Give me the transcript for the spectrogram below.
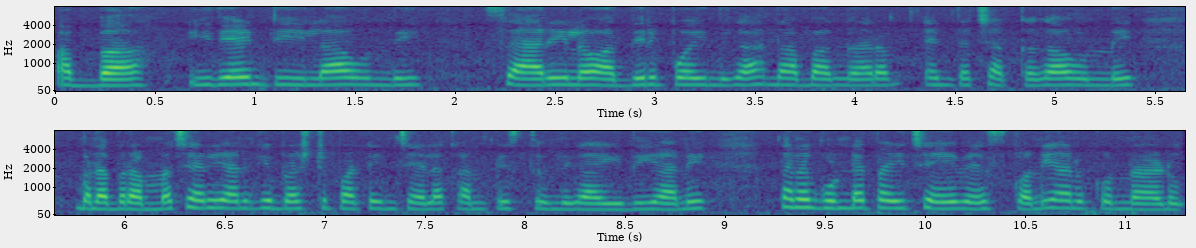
అబ్బా ఇదేంటి ఇలా ఉంది? శారీలో అదిరిపోయిందిగా నా బంగారం. ఎంత చక్కగా ఉంది. మన బ్రహ్మచర్యానికి భ్రష్టు పట్టించేలా కనిపిస్తుందిగా ఇది అని తన గుండెపై చేయి వేసుకొని అనుకున్నాడు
